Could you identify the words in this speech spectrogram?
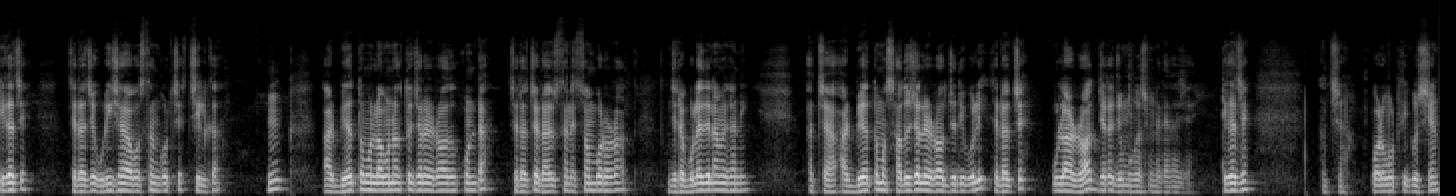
ঠিক আছে? সেটা হচ্ছে উড়িষ্যায় অবস্থান করছে, চিল্কা, হুম? আর বৃহত্তম লবণাক্ত জলের হ্রদ কোনটা? সেটা হচ্ছে রাজস্থানের সম্বর হ্রদ, যেটা বলে দিলাম এখানে আচ্ছা আর বৃহত্তম সাধু জলের হ্রদ যদি বলি, সেটা হচ্ছে উলার হ্রদ, যেটা জম্মু কাশ্মীরে দেখা যায়, ঠিক আছে? আচ্ছা পরবর্তী কোশ্চেন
